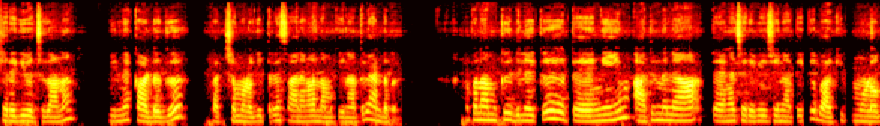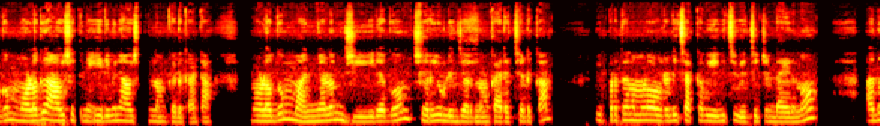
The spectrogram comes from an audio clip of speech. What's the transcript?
ചിരകി വെച്ചതാണ്. പിന്നെ കടുക് പച്ചമുളക് ഇത്രയും സാധനങ്ങളാണ് നമുക്ക് ഇതിനകത്ത് വേണ്ടത്. അപ്പോൾ നമുക്ക് ഇതിലേക്ക് തേങ്ങയും ആദ്യം തന്നെ ആ തേങ്ങ ചിരവി വെച്ചതിനകത്തേക്ക് ബാക്കി മുളകും മുളക് ആവശ്യത്തിന് എരിവിന് ആവശ്യത്തിന് നമുക്ക് എടുക്കാം കേട്ടോ. മുളകും മഞ്ഞളും ജീരകവും ചെറിയ ഉള്ളിയും ചേർന്ന് നമുക്ക് അരച്ചെടുക്കാം. ഇപ്പുറത്തെ നമ്മൾ ഓൾറെഡി ചക്ക വേവിച്ച് വെച്ചിട്ടുണ്ടായിരുന്നു. അത്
